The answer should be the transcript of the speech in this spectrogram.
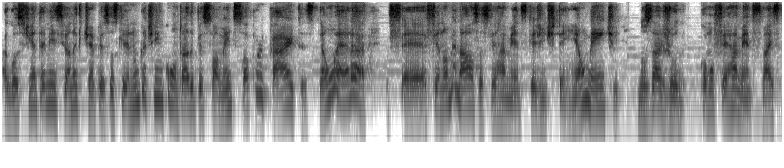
Agostinho até menciona que tinha pessoas que ele nunca tinha encontrado pessoalmente só por cartas. Então era é, fenomenal essas ferramentas que a gente tem. Realmente nos ajuda como ferramentas, mas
